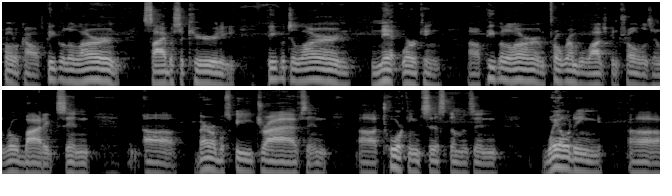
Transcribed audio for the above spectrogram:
protocols, people to learn cybersecurity, people to learn networking, uh, people learn programmable logic controllers and robotics and uh, variable speed drives and uh, torquing systems and welding uh,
